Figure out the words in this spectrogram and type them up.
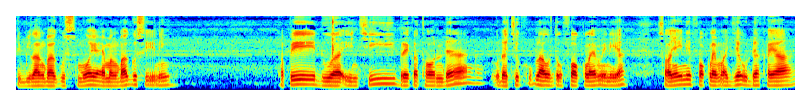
dibilang bagus semua ya emang bagus sih ini. Tapi 2 inci bracket Honda udah cukup lah untuk fog lamp ini ya. Soalnya ini fog lamp aja udah kayak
